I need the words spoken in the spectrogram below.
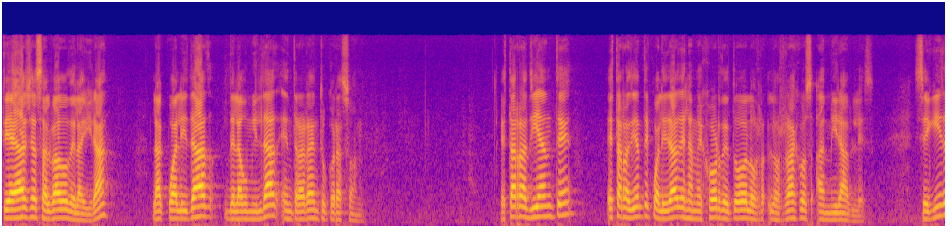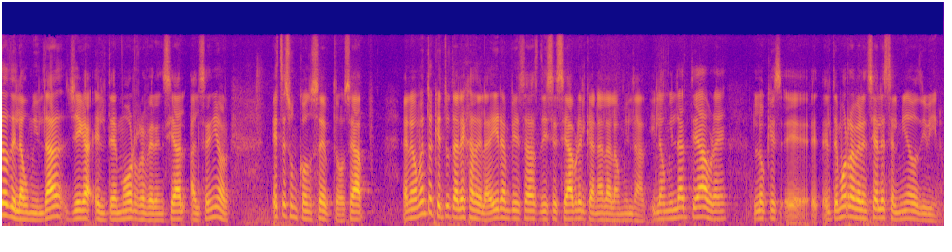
te hayas salvado de la ira, la cualidad de la humildad entrará en tu corazón. Esta radiante, esta radiante cualidad es la mejor de todos los rasgos admirables Seguido de la humildad llega el temor reverencial al Señor. Este es un concepto, o sea, en el momento que tú te alejas de la ira, empiezas, dice, se abre el canal a la humildad. Y la humildad te abre lo que es, eh, el temor reverencial es el miedo divino,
